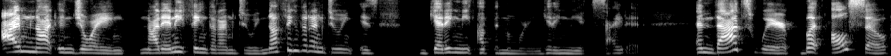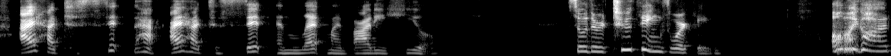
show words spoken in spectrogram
I'm not enjoying not anything that I'm doing. Nothing that I'm doing is getting me up in the morning, getting me excited. And that's where, but also I had to sit back. I had to sit and let my body heal. So there are two things working oh my God,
